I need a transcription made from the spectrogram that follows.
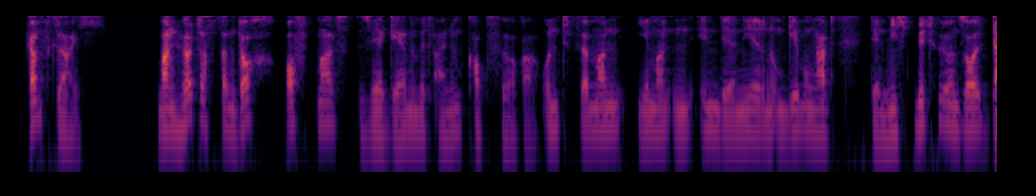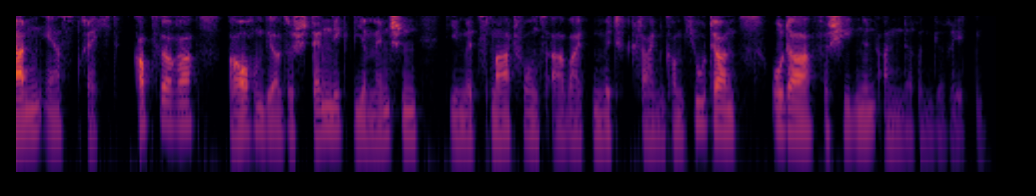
ganz gleich. Man hört das dann doch oftmals sehr gerne mit einem Kopfhörer. Und wenn man jemanden in der näheren Umgebung hat, der nicht mithören soll, dann erst recht. Kopfhörer brauchen wir also ständig, wir Menschen, die mit Smartphones arbeiten, mit kleinen Computern oder verschiedenen anderen Geräten.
